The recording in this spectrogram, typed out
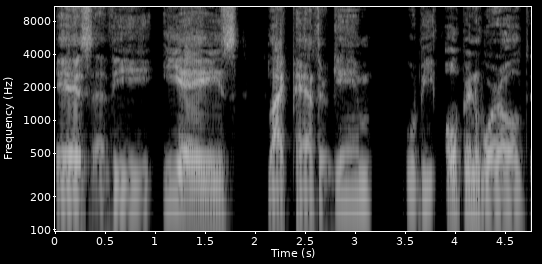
Is the EA's Black Panther game will be open world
